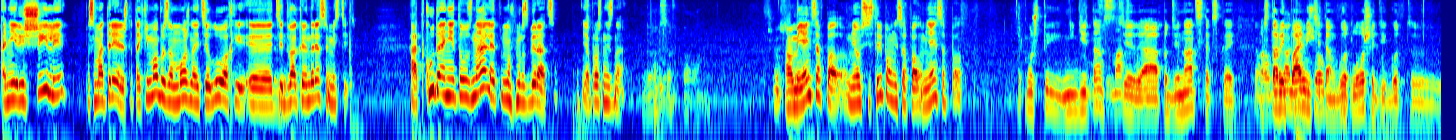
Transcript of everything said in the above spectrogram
они решили, посмотрели, что таким образом можно эти луах, и, э, эти два календаря совместить. Откуда они это узнали, это нужно разбираться. Я просто не знаю. Да, совпало. А у меня не совпало. У меня у сестры, по-моему, не совпало. У меня не совпало. Так может ты не 19, Макс, а по 12, так сказать, по старой памяти, там год лошади, год... э,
